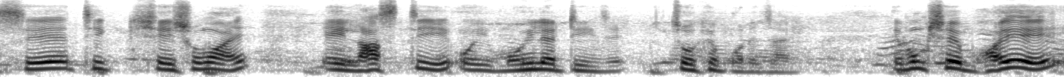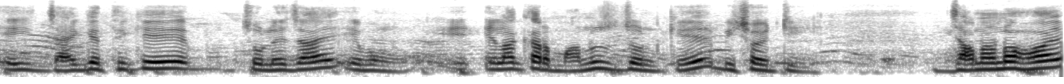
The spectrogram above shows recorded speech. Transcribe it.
আসে, ঠিক সেই সময় এই লাশটি ওই মহিলাটির চোখে পড়ে যায় এবং সে ভয়ে এই জায়গা থেকে চলে যায় এবং এলাকার মানুষজনকে বিষয়টি জানানো হয়।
